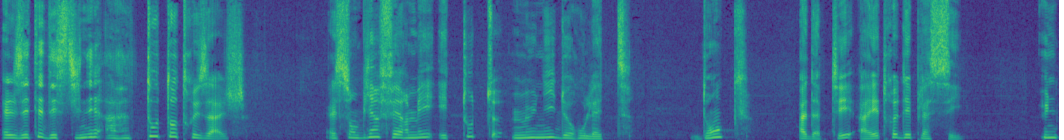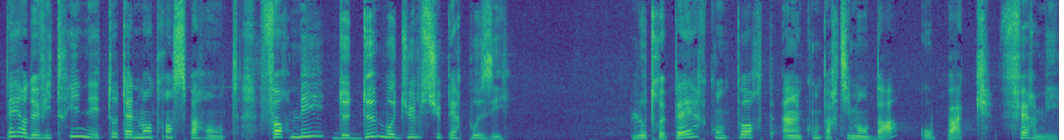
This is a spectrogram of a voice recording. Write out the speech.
elles étaient destinées à un tout autre usage. Elles sont bien fermées et toutes munies de roulettes, donc adaptées à être déplacées. Une paire de vitrines est totalement transparente, formée de deux modules superposés. L'autre paire comporte un compartiment bas, opaque, fermé.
